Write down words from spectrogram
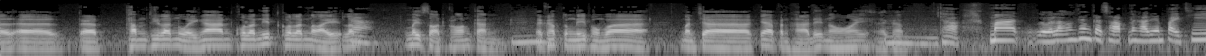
อเอ่อเอ่อทำทีละหน่วยงานคนละนิดคนละหน่อยแล้วค่ะไม่สอดคล้องกันอืมนะครับ ตรงนี้ผมว่ามันจะแก้ปัญหาได้น้อยนะครับอืมค่ะมาเหลือเวลาค่อนข้างกระชับนะคะเรียนไปที่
